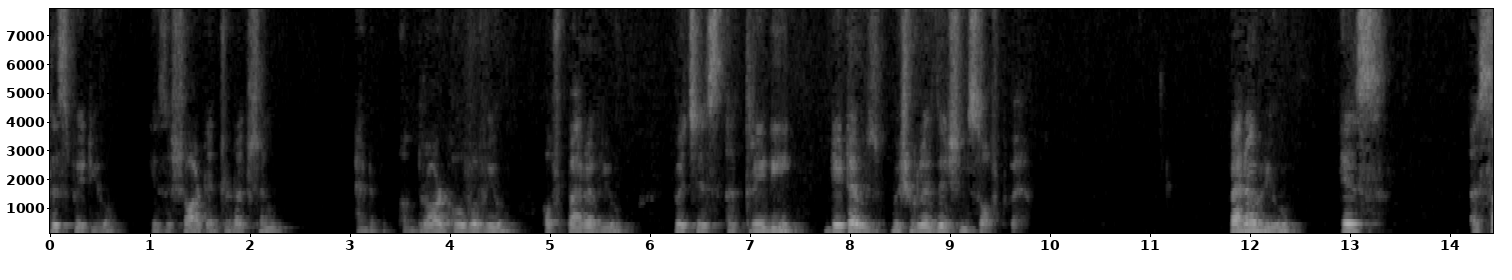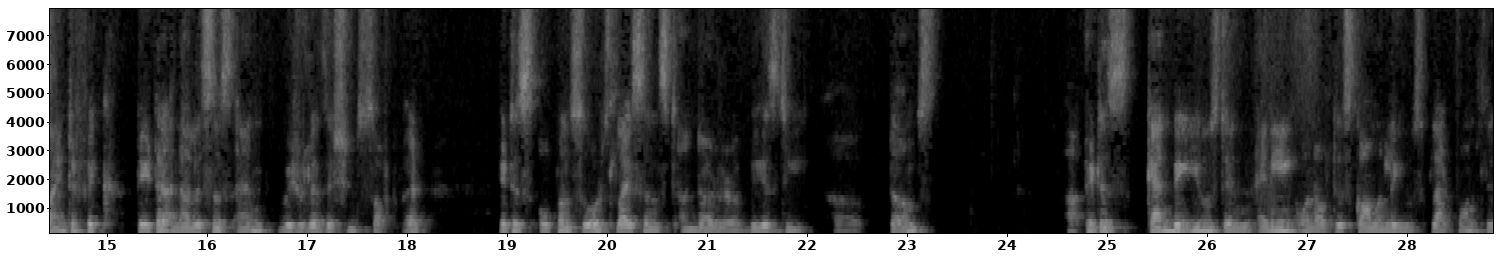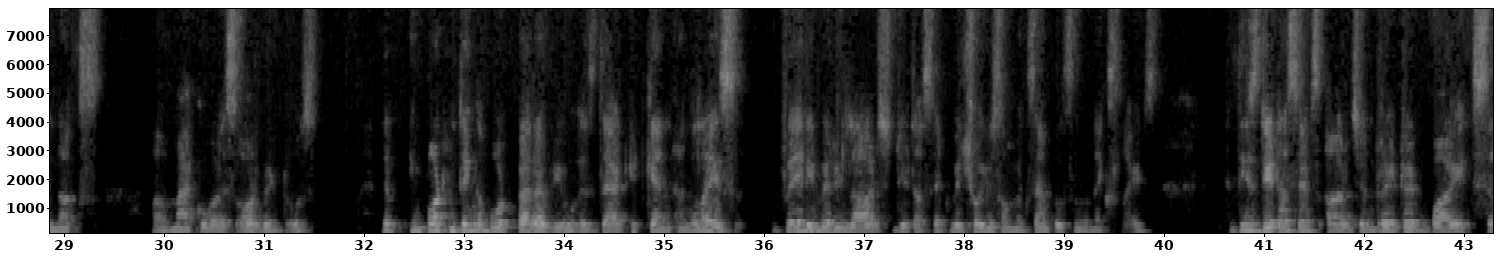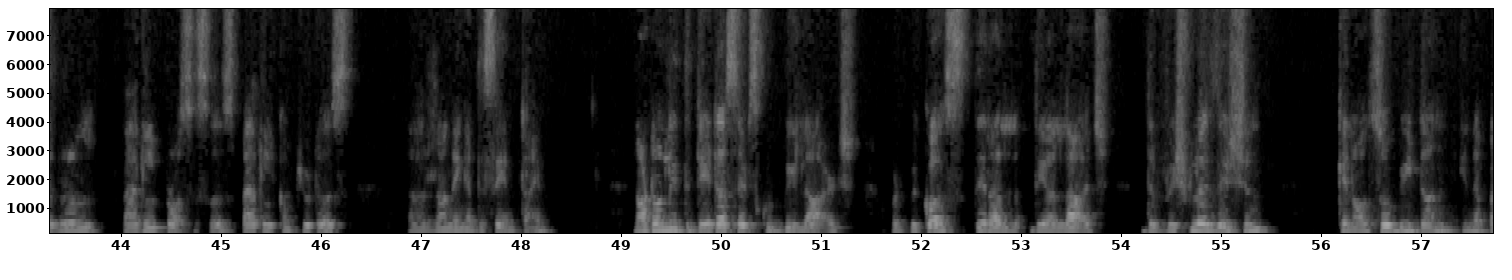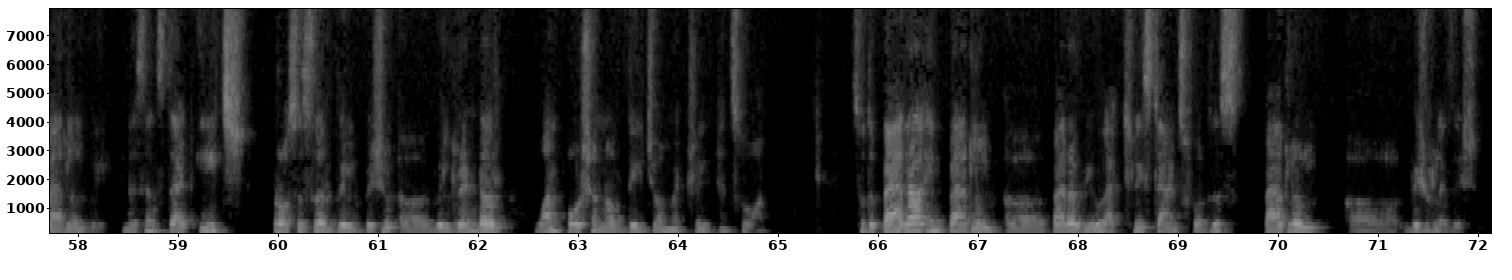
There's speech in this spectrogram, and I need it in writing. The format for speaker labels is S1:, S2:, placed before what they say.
S1: this video is a short introduction and a broad overview of ParaView, which is a 3D data visualization software. ParaView is a scientific data analysis and visualization software. It is open source, licensed under BSD uh, terms. Uh, it is can be used in any one of these commonly used platforms, Linux, uh, Mac OS, or Windows. The important thing about ParaView is that it can analyze very, very large data set. We'll show you some examples in the next slides. These data sets are generated by several parallel processors, parallel computers uh, running at the same time. Not only the data sets could be large, but because they are, they are large, the visualization can also be done in a parallel way, in the sense that each processor will, uh, will render one portion of the geometry and so on. So the para in parallel uh, para view actually stands for this parallel uh, visualization.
